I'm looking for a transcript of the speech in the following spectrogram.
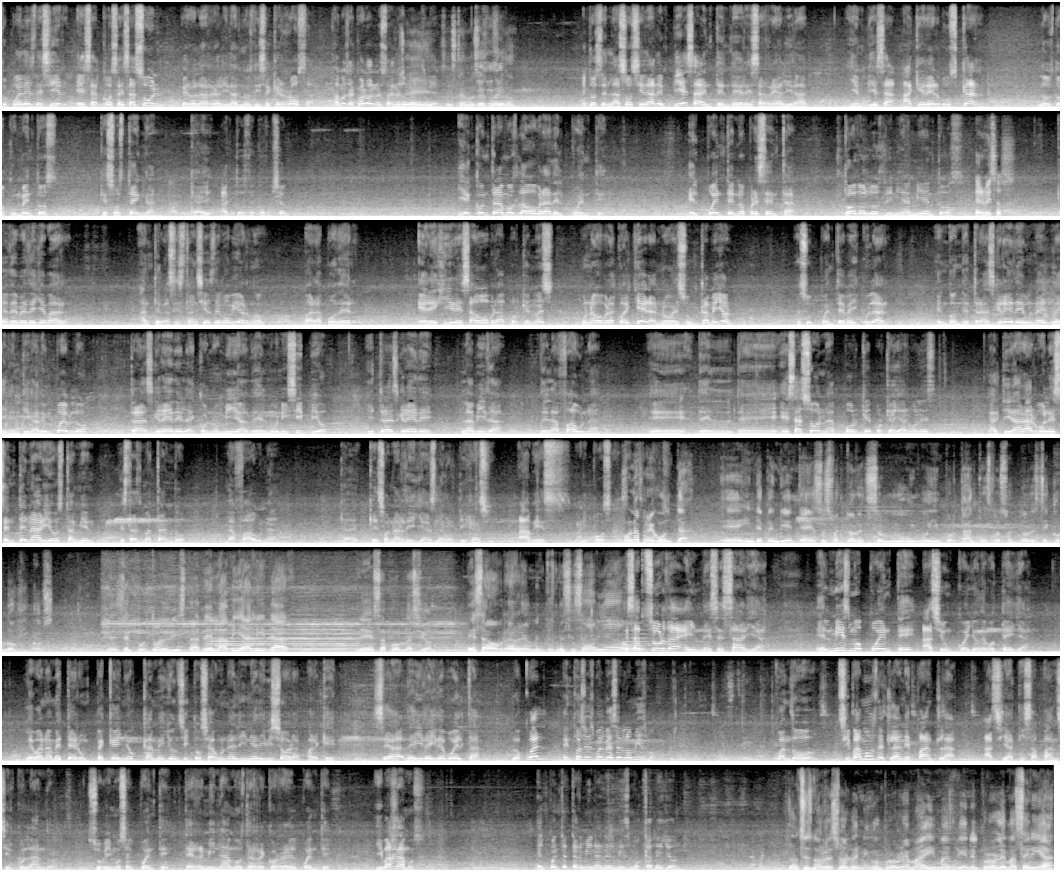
Tú puedes decir esa cosa es azul, pero la realidad nos dice que es rosa. ¿Estamos de acuerdo? En eso Sí, vamos bien. sí estamos Sí, de sí, acuerdo. Entonces la sociedad empieza a entender esa realidad y empieza a querer buscar los documentos que sostengan que hay actos de corrupción. Y encontramos la obra del puente. El puente no presenta todos los lineamientos permisos que debe de llevar ante las instancias de gobierno para poder erigir esa obra, porque no es una obra cualquiera, no es un camellón, es un puente vehicular en donde transgrede la identidad de un pueblo, transgrede la economía del municipio y transgrede la vida de la fauna eh, de esa zona. ¿Por qué? Porque hay árboles al tirar árboles centenarios también estás matando la fauna, que, que son ardillas, lagartijas, aves, mariposas. Una pregunta. eh, independiente a esos factores que son muy, muy importantes, los factores ecológicos, desde el punto de vista de la vialidad de esa población, ¿esa obra realmente es necesaria? o- Es absurda e innecesaria. El mismo puente hace un cuello de botella. Le van a meter un pequeño camelloncito, o sea, una línea divisora para que sea de ida y de vuelta, lo cual entonces vuelve a ser lo mismo. Cuando, si vamos de Tlanepantla hacia Tizapán circulando, subimos el puente, terminamos de recorrer el puente y bajamos. El puente termina en el mismo camellón Entonces no resuelve ningún problema. Ahí más bien el problema sería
